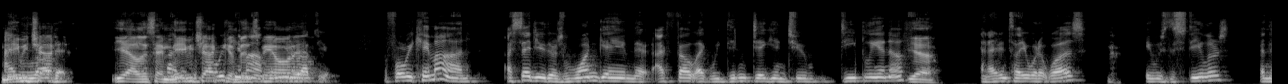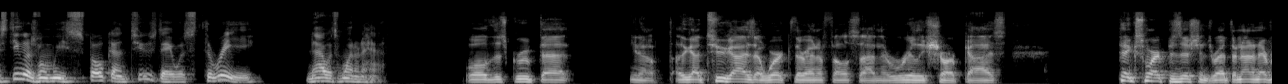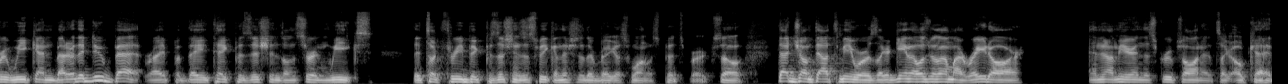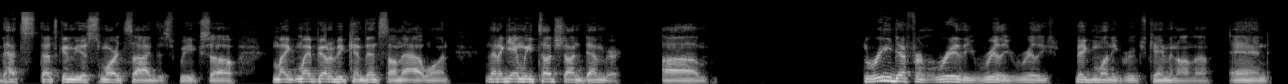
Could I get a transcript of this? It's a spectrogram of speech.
maybe Chad. It. Yeah, I was gonna say maybe Chad convinced on, me on it. You. Before we came on, I said to you there's one game that I felt like we didn't dig into deeply enough. Yeah. And I didn't tell you what it was. It was the Steelers. And the Steelers, when we spoke on Tuesday, was three. Now it's one and a half. Well, this group that, you know, I got two guys that work their NFL side and they're really sharp guys. Take smart positions, right? They're not an every weekend bettor. They do bet, right? But they take positions on certain weeks. They took three big positions this week, and this is their biggest one was Pittsburgh. So that jumped out to me where it was like a game that wasn't really on my radar. And then I'm hearing this group's on it. It's like, okay, that's that's gonna be a smart side this week. So Mike might be able to be convinced on that one. And then again, we touched on Denver. Um, three different really, really, really big money groups came in on them. And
